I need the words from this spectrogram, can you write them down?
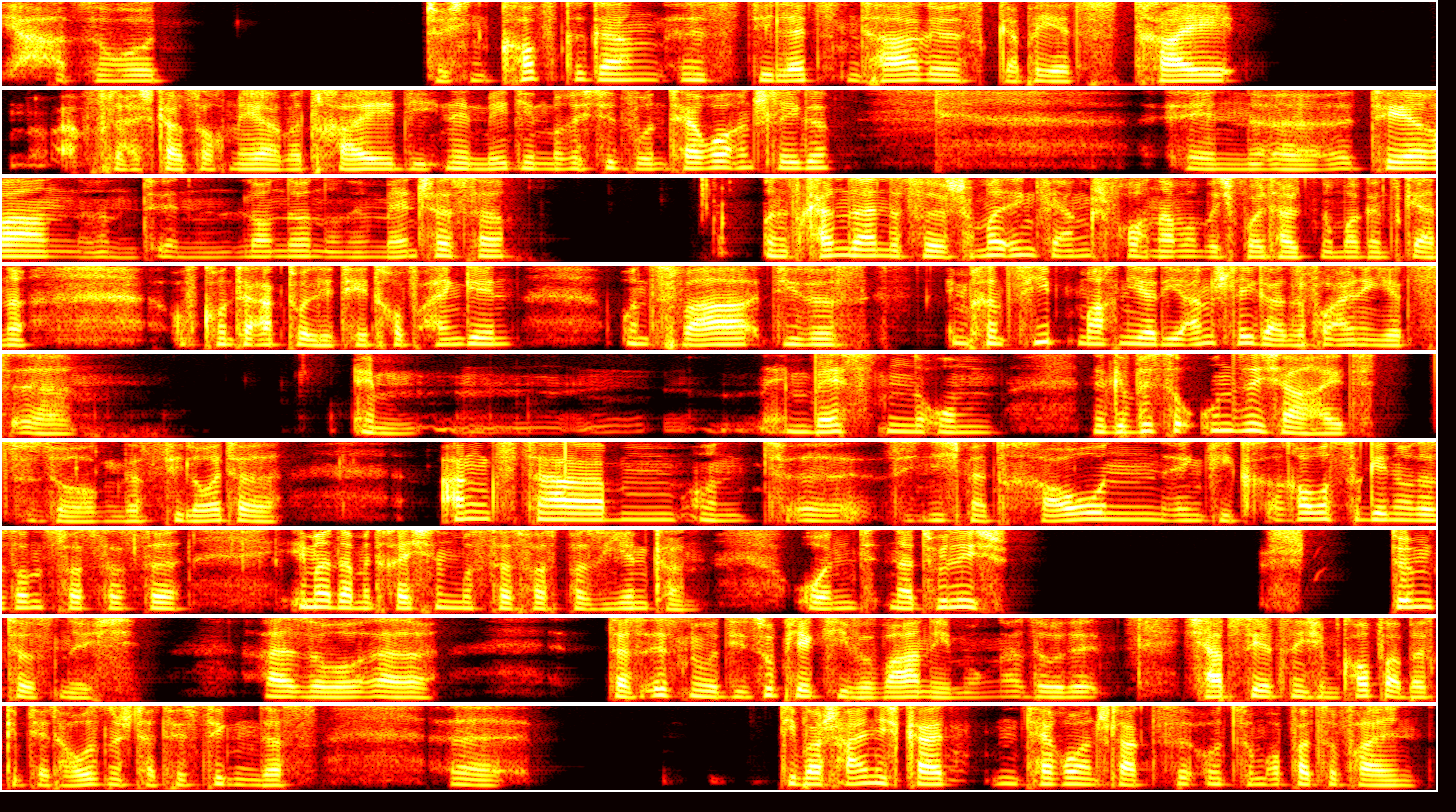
ja so durch den Kopf gegangen ist die letzten Tage. Es gab ja jetzt drei vielleicht gab es auch mehr, aber drei, die in den Medien berichtet wurden, Terroranschläge in äh, Teheran und in London und in Manchester. Und es kann sein, dass wir das schon mal irgendwie angesprochen haben, aber ich wollte halt nur mal ganz gerne aufgrund der Aktualität drauf eingehen. Und zwar dieses, im Prinzip machen ja die Anschläge, also vor allen Dingen jetzt äh, im, im Westen, um eine gewisse Unsicherheit zu sorgen, dass die Leute Angst haben und äh, sich nicht mehr trauen, irgendwie rauszugehen oder sonst was, dass du immer damit rechnen musst, dass was passieren kann. Und natürlich stimmt es nicht. Also äh, das ist nur die subjektive Wahrnehmung. Also ich habe sie jetzt nicht im Kopf, aber es gibt ja tausende Statistiken, dass äh, die Wahrscheinlichkeit, einen Terroranschlag zu, zum Opfer zu fallen,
